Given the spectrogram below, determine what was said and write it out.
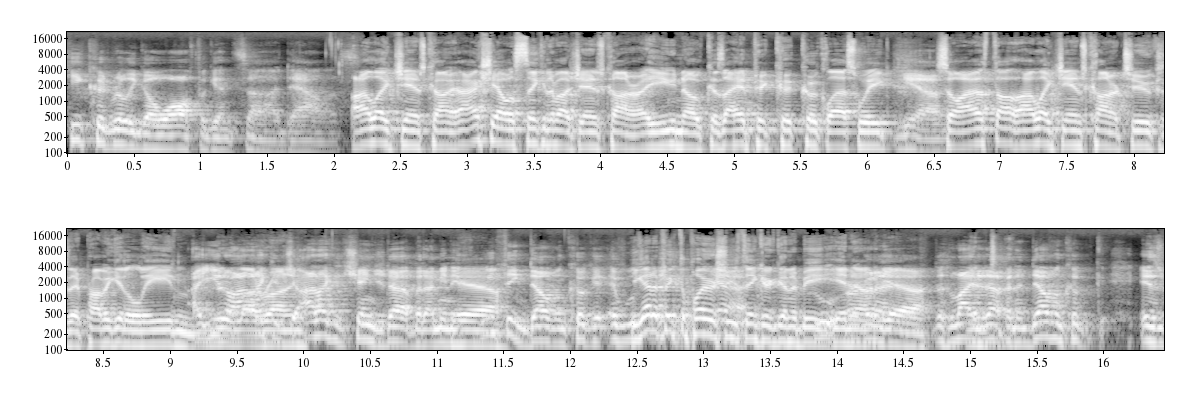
he could really go off against uh, Dallas. I like James Conner. Actually, I was thinking about James Conner. You know, because I had picked Cook, Cook last week. Yeah. So I thought I like James Conner too because they probably get a lead and I- do you know, a lot I of like, running. to, I like to change it up, but I mean, if Yeah. we think Dalvin Cook, if You gotta pick the players who you think are gonna be, you know, yeah. light it up. And then Dalvin Cook is,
